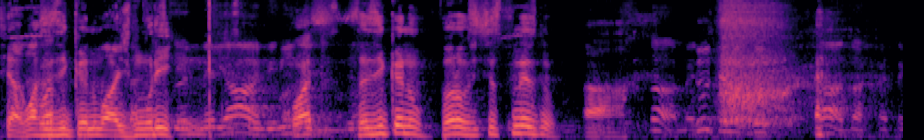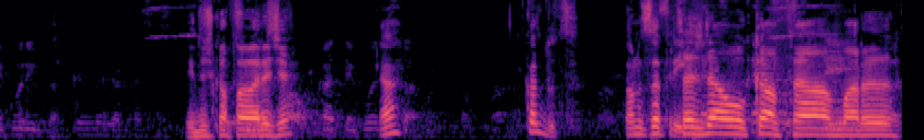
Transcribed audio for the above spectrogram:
Și acum să zic că nu, aș muri. Pot? Să zic că nu. Vă rog, ce spuneți nu. Ah. Îi duci cafea rece? Da? Călduț. Sau nu să frig. Ți-aș da o cafea amară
